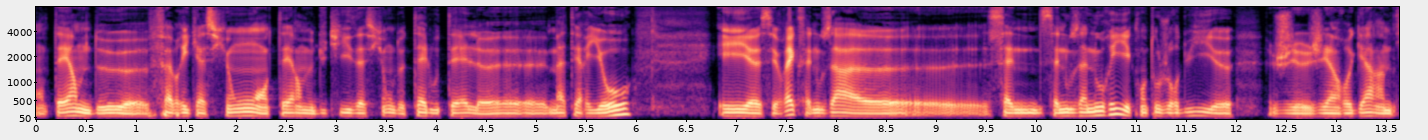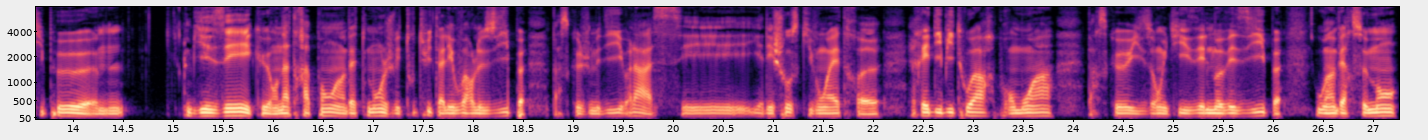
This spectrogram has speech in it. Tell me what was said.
en termes de euh, fabrication, en termes d'utilisation de tel ou tel euh, matériau. Et c'est vrai que ça nous a, ça, ça, nous a nourri. Et quand aujourd'hui j'ai un regard un petit peu biaisé et qu'en attrapant un vêtement, je vais tout de suite aller voir le zip parce que je me dis voilà, c'est il y a des choses qui vont être euh, rédhibitoires pour moi parce qu'ils ont utilisé le mauvais zip ou inversement,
